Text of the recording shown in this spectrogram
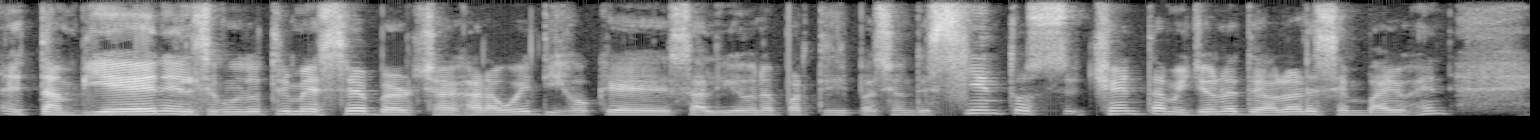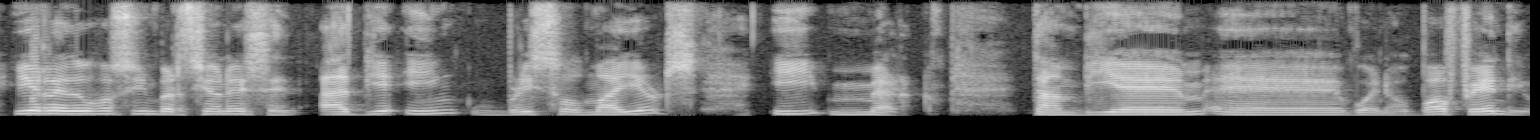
eh, también en el segundo trimestre, Berkshire Hathaway dijo que salió de una participación de 180 millones de dólares en Biogen y redujo sus inversiones en Advie Inc., Bristol Myers y Merck. También, eh, bueno, Fendi,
